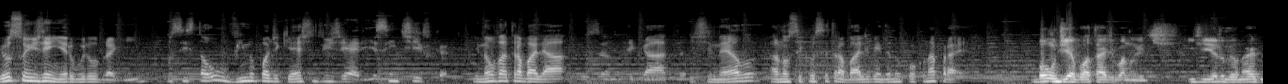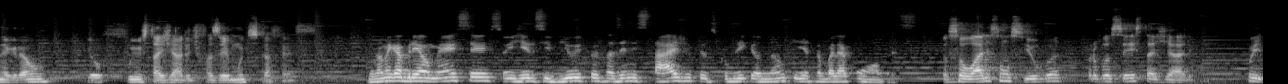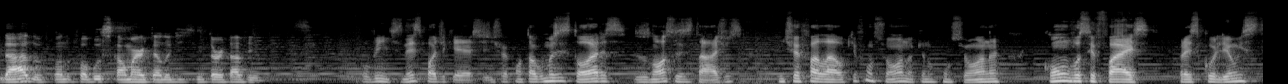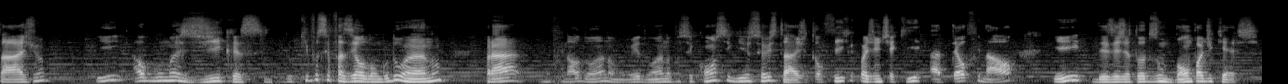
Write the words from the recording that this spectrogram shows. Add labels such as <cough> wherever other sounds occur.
Eu sou o engenheiro Murilo Braguin. Você está ouvindo o podcast do Engenharia Científica e não vai trabalhar usando regata e chinelo, a não ser que você trabalhe vendendo coco na praia. Bom dia, boa tarde, boa noite. Engenheiro Leonardo Negrão, eu fui um estagiário de fazer muitos cafés. Meu nome é Gabriel Mercer, sou engenheiro civil e foi fazendo estágio que eu descobri que eu não queria trabalhar com obras. Eu sou o Alisson Silva, para você estagiário. Cuidado quando for buscar o martelo de desentortar vidro. Ouvintes, nesse podcast a gente vai contar algumas histórias dos nossos estágios. A gente vai falar o que funciona, o que não funciona, como você faz para escolher um estágio e algumas dicas do que você fazer ao longo do ano para no final do ano, no meio do ano, você conseguir o seu estágio. Então fica com a gente aqui até o final e desejo a todos um bom podcast.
